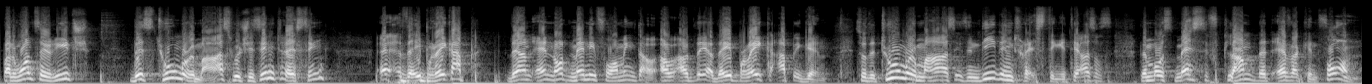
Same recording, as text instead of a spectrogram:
But once they reach this Toomre mass, which is interesting, uh, they break up. There are not many forming out, out there. They break up again. So the Toomre mass is indeed interesting. It tells us the most massive clump that ever can form.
